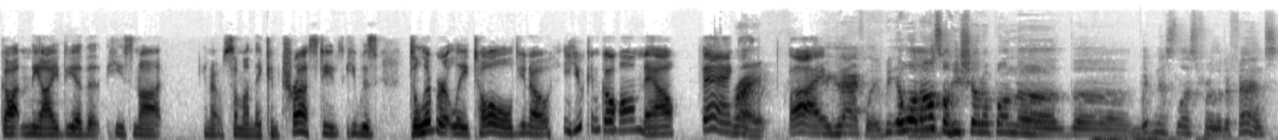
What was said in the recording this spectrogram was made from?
gotten the idea that he's not, you know, someone they can trust. He he was deliberately told, you know, you can go home now. Thanks. Right. Bye. Exactly. Well, and Um, also he showed up on the the witness list for the defense,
